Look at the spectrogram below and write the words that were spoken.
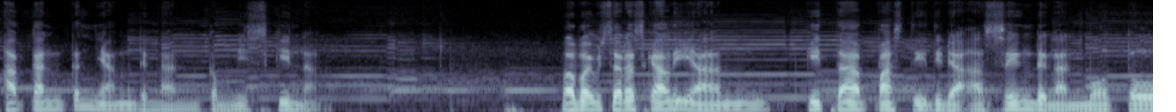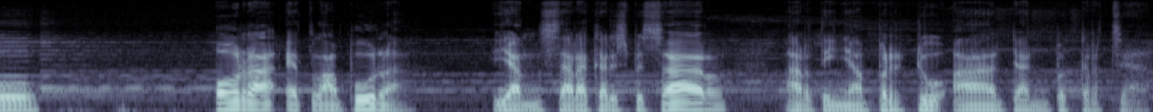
akan kenyang dengan kemiskinan. Bapak Ibu saudara sekalian, kita pasti tidak asing dengan moto ora et labora yang secara garis besar artinya berdoa dan bekerja.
